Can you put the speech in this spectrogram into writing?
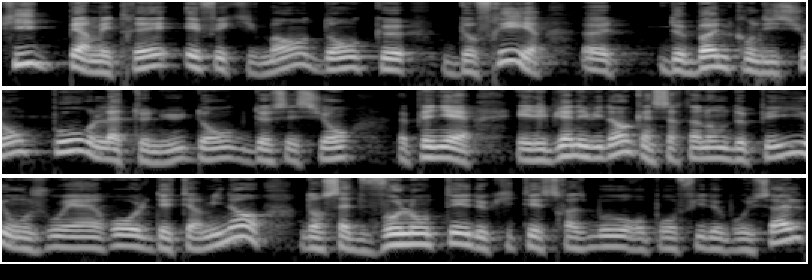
qui permettrait effectivement donc euh, d'offrir euh, de bonnes conditions pour la tenue donc de sessions plénière. Et il est bien évident qu'un certain nombre de pays ont joué un rôle déterminant dans cette volonté de quitter Strasbourg au profit de Bruxelles.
